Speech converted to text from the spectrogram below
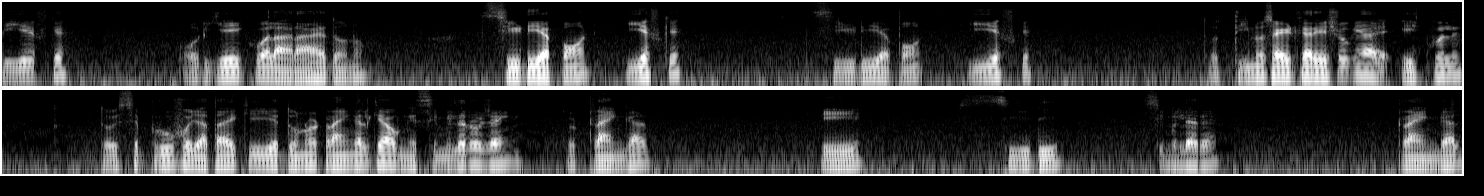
B F के, और ये इक्वल आ रहा है दोनों C D upon E F के C D upon E F के। तो तीनों साइड का रेशो क्या है? इक्वल है। तो इससे प्रूफ हो जाता है कि ये दोनों ट्राइंगल क्या होंगे? सिमिलर हो जाएँगे। तो triangle A C D similar है। ट्राइंगल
